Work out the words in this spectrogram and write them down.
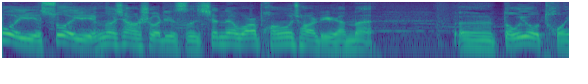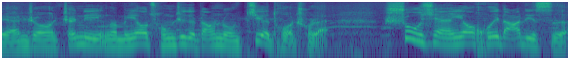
所以，所以我想说的是，现在玩朋友圈的人们，嗯、都有拖延症，真的，我们要从这个当中解脱出来。首先要回答的是，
